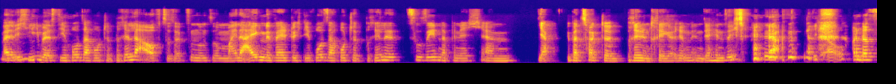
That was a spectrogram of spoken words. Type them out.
weil ich mhm. liebe es, die rosarote Brille aufzusetzen und so meine eigene Welt durch die rosarote Brille zu sehen. Da bin ich ähm, ja überzeugte Brillenträgerin in der Hinsicht. Ja, ich auch. und das,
